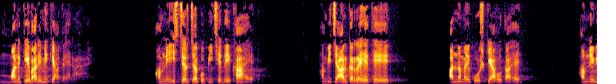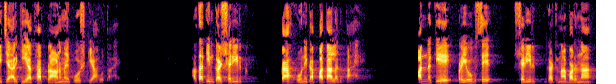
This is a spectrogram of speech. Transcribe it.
मन के बारे में क्या कह? हमने इस चर्चा को पीछे देखा है। हम विचार कर रहे थे, अन्नमय कोश क्या होता है? हमने विचार किया था, प्राणमय कोश क्या होता है? अर्थात इनका शरीर का होने का पता लगता है। अन्न के प्रयोग से शरीर घटना, बढ़ना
